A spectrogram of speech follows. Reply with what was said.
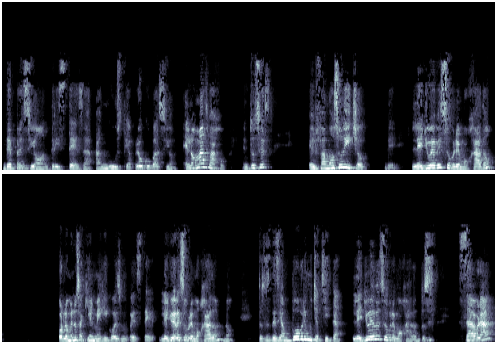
depresión, tristeza, angustia, preocupación, en lo más bajo. Entonces, el famoso dicho de le llueve sobre mojado, por lo menos aquí en México es, este, le llueve sobre mojado, ¿no? Entonces decían, pobre muchachita, le llueve sobre mojado. Entonces, sabrá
